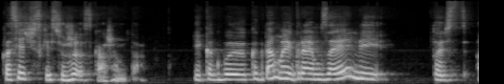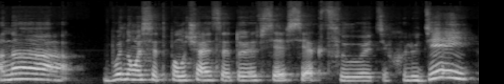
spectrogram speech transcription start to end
классический сюжет, скажем так. И как бы, когда мы играем за Элли, то есть она выносит, получается, эту все секцию этих людей,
